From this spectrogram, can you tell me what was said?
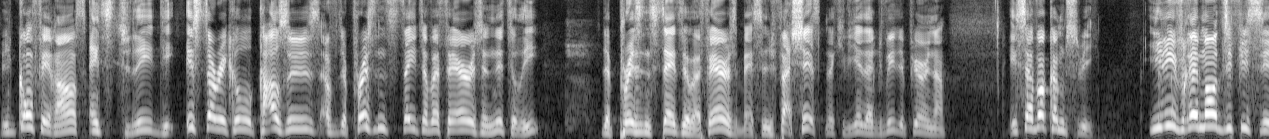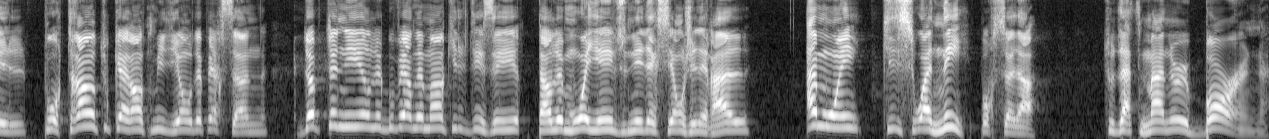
une conférence intitulée The Historical Causes of the Present State of Affairs in Italy. The Present State of Affairs, ben, c'est le fascisme qui vient d'arriver depuis un an. Et ça va comme suit. Il est vraiment difficile pour 30 ou 40 millions de personnes d'obtenir le gouvernement qu'ils désirent par le moyen d'une élection générale, à moins qu'ils soient nés pour cela. To that manner born.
